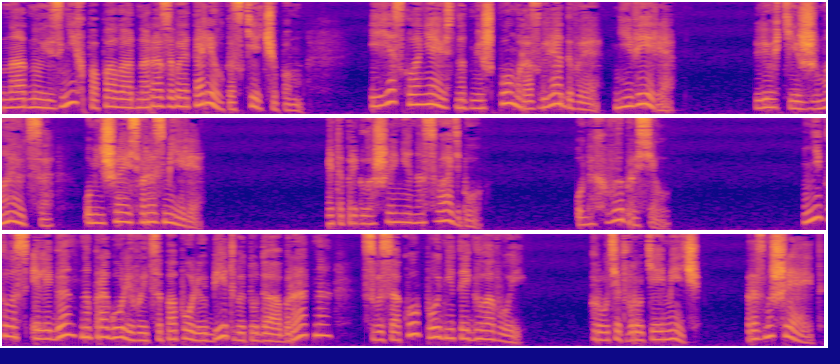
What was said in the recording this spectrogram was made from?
На одну из них попала одноразовая тарелка с кетчупом, и я склоняюсь над мешком, разглядывая, не веря — Легкие сжимаются, уменьшаясь в размере. Это приглашение на свадьбу. Он их выбросил. Николас элегантно прогуливается по полю битвы туда-обратно с высоко поднятой головой. Крутит в руке меч, размышляет.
